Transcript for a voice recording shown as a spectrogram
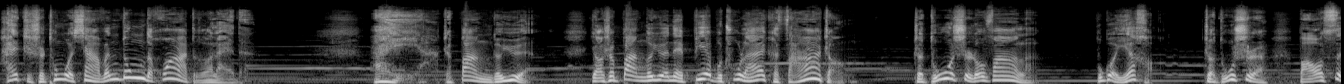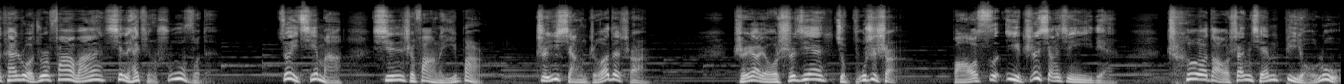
还只是通过夏文东的话得来的。哎呀，这半个月。要是半个月内憋不出来，可咋整？这毒誓都发了，不过也好，这毒誓宝四看若君发完，心里还挺舒服的，最起码心是放了一半。至于想辙的事儿，只要有时间就不是事儿。宝四一直相信一点：车到山前必有路，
